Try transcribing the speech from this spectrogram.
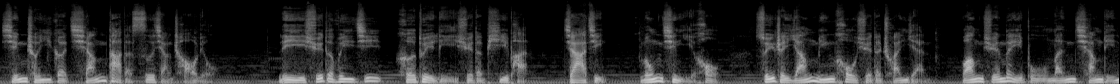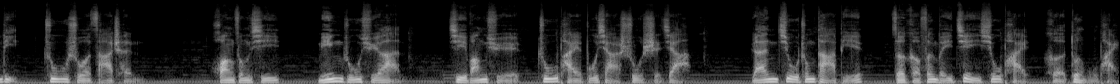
形成一个强大的思想潮流。理学的危机和对理学的批判，嘉靖、隆庆以后，随着阳明后学的传言，王学内部门墙林立，诸说杂陈。黄宗羲。明儒学案，继王学诸派不下数十家，然旧中大别，则可分为渐修派和顿悟派。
